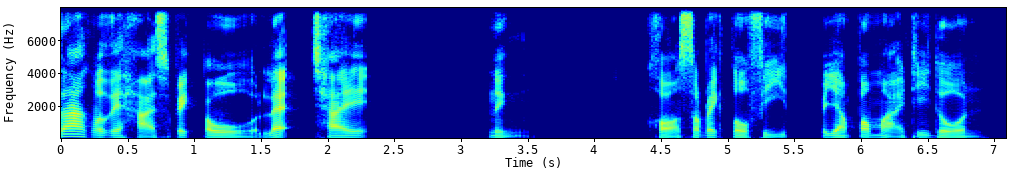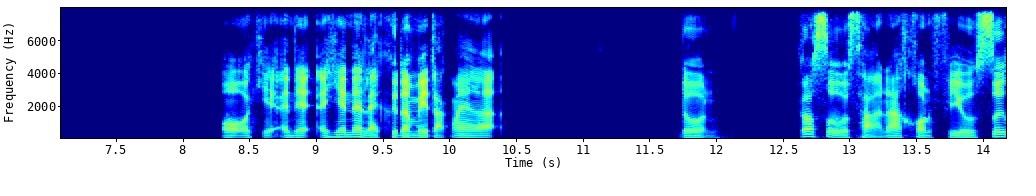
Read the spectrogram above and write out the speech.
สร้างความเสียหายสเปกโตและใช้ 1 ของสเปกโตฟีดไปยังเป้าหมายที่โดนอ๋อโอเค อันนี้ไอ้เหี้ยนี่แหละคือดาเมจหลักแม่ละโดน ก็สู่สถานะคอนฟิวซึ่ง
